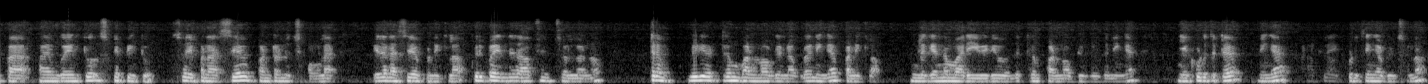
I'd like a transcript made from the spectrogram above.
இப்போ I am going to snipping tool so இப்போ நான் சேவ் பண்ணுறேன்னு வச்சுக்கோங்களேன். இதை நான் சேவ் பண்ணிக்கலாம். குறிப்பாக இந்த ஆப்ஷன் சொல்லணும். ட்ரிம் வீடியோ ட்ரிம் பண்ணணும் அப்படின்னா கூட நீங்கள் பண்ணிக்கலாம். உங்களுக்கு என்ன மாதிரி வீடியோ வந்து ட்ரிம் பண்ணணும் அப்படிங்கிறது நீங்கள் நீங்கள் கொடுத்துட்டு நீங்கள் அப்ளை கொடுத்தீங்க அப்படின்னு சொன்னால்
